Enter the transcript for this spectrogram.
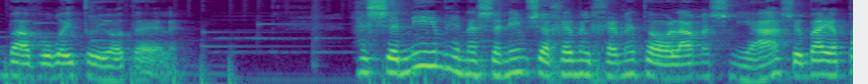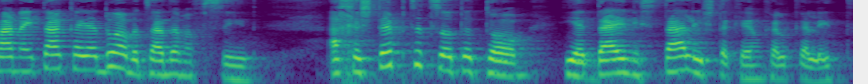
בעבור האטריות האלה. השנים הן השנים שאחרי מלחמת העולם השנייה, שבה יפן הייתה כידוע בצד המפסיד. אחרי שתי פצצות אטום, היא עדיין ניסתה להשתקם כלכלית.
